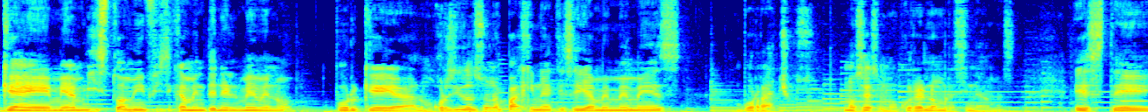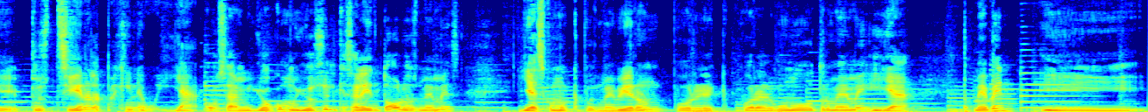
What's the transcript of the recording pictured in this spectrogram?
que me han visto a mí físicamente en el meme, ¿no? Porque a lo mejor si es una página que se llame memes borrachos, no sé, se me ocurre el nombre así nada más. Este, pues siguen a la página, güey, ya. O sea, yo como yo soy el que sale en todos los memes, ya es como que pues me vieron por, por algún otro meme y ya me ven. Y,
